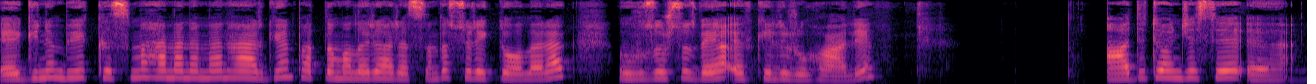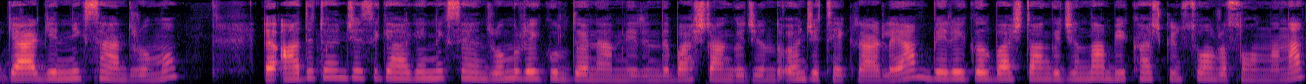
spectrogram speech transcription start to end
E, günün büyük kısmı hemen hemen her gün patlamaları arasında sürekli olarak huzursuz veya öfkeli ruh hali. Adet öncesi e, gerginlik sendromu. E, adet öncesi gerginlik sendromu regl dönemlerinde başlangıcında önce tekrarlayan ve regl başlangıcından birkaç gün sonra sonlanan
